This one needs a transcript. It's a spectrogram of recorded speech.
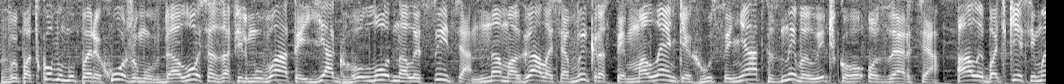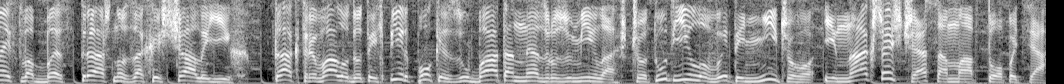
Випадковому перехожому вдалося зафільмувати, як голодна лисиця намагалася викрасти маленьких гусенят з невеличкого озерця. Але батьки сімейства безстрашно захищали їх. Так тривало до тих пір, поки зубата не зрозуміла, що тут їй ловити нічого, інакше ще сама втопиться.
